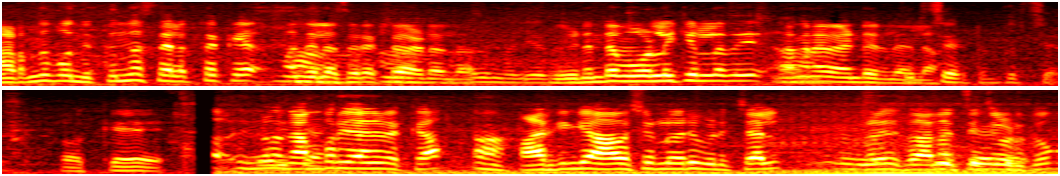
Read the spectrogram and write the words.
നടന്നു പോ നിൽക്കുന്ന സ്ഥലത്തൊക്കെ മതിയല്ലോ സുരക്ഷ വേണ്ടല്ലോ വീടിന്റെ മുകളിലേക്കുള്ളത് അങ്ങനെ വേണ്ടിയില്ലല്ലോ തീർച്ചയായിട്ടും തീർച്ചയായിട്ടും. ഓക്കെ. നിങ്ങളെ നമ്പർ ഞാൻ വെക്കാം. ആർക്കെങ്കിലും ആവശ്യമുള്ളവർ വിളിച്ചാൽ നിങ്ങൾ സാധനം എത്തിച്ചു കൊടുക്കും.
